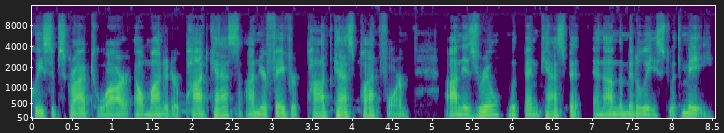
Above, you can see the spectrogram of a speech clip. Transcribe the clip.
please subscribe to our Al Monitor podcast on your favorite podcast platform on Israel with Ben Caspit and on the Middle East with me,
